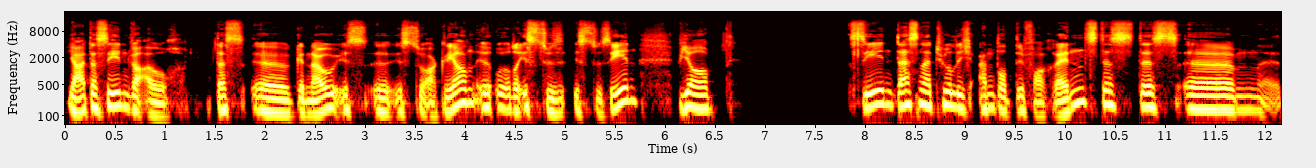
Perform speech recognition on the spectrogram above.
Ja, das sehen wir auch. Das äh, genau ist, äh, ist zu erklären äh, oder ist zu, ist zu sehen. Wir sehen das natürlich an der Differenz des, des, ähm,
